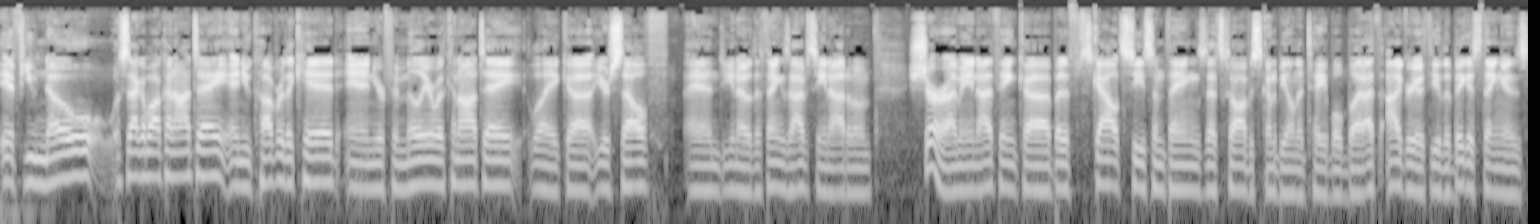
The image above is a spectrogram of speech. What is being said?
if you know Sagaba Konate and you cover the kid and you're familiar with Konate like uh, yourself and you know the things I've seen out of him, sure. I mean, I think, uh, but if scouts see some things, that's obviously going to be on the table. But I, th- I agree with you. The biggest thing is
